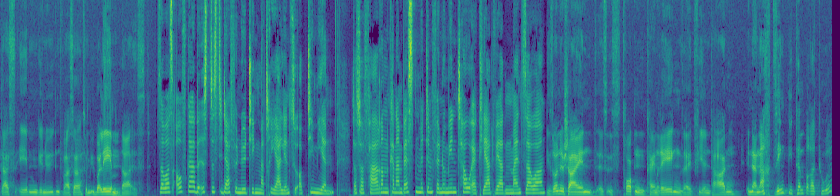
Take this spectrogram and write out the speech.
dass eben genügend Wasser zum Überleben da ist. Sauers Aufgabe ist es, die dafür nötigen Materialien zu optimieren. Das Verfahren kann am besten mit dem Phänomen Tau erklärt werden, meint Sauer. Die Sonne scheint, es ist trocken, kein Regen seit vielen Tagen. In der Nacht sinkt die Temperatur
